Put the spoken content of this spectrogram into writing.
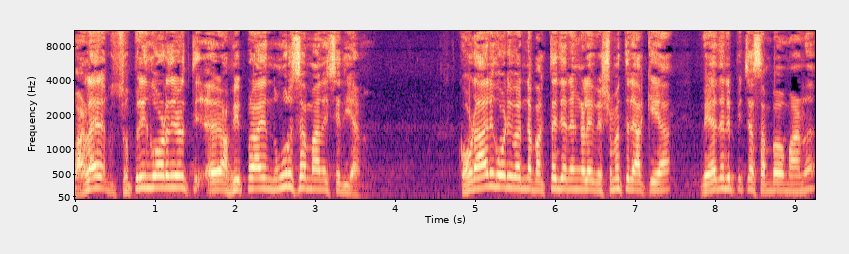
വളരെ സുപ്രീം കോടതിയുടെ അഭിപ്രായം നൂറ് ശതമാനം ശരിയാണ്. കോടാനുകോടി വരുന്ന ഭക്തജനങ്ങളെ വിഷമത്തിലാക്കിയ വേദനിപ്പിച്ച സംഭവമാണ്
